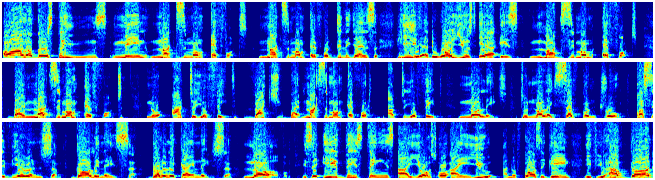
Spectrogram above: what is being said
All of those things mean maximum effort. Maximum effort. Diligence here, the word used here is maximum effort. By maximum effort, you know, add to your faith virtue. By maximum effort, add to your faith knowledge. To knowledge, self control, perseverance, godliness, brotherly kindness, love. He said, if these things are yours or are in you, and of course, again, if you have God,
